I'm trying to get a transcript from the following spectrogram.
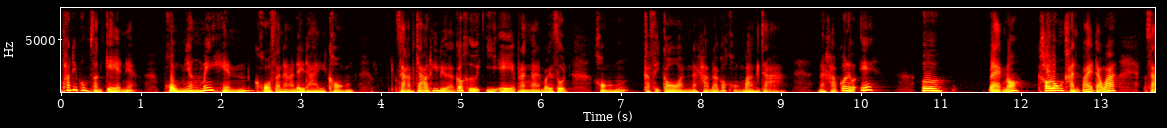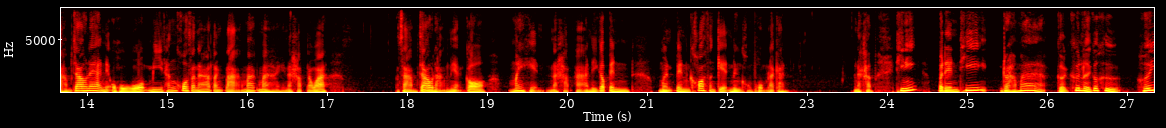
เท่าที่ผมสังเกตเนี่ยผมยังไม่เห็นโฆษณาใด ๆ ของ 3 เจ้าที่เหลือก็คือ EA พลังงานบริสุทธิ์ของกสิกรนะครับ แล้วก็ของบางจากนะครับ ก็เลยเอ๊ะเออ แปลกเนาะเขาลงขันไปแต่ว่า 3 เจ้าแรกเนี่ยโอ้โหมีทั้งโฆษณาต่างๆ มากมายนะครับ แต่ว่า 3 เจ้าหลังเนี่ยก็ไม่เห็นนะครับออันนี้ก็เป็นเหมือนเป็นข้อสังเกตหนึ่งของผมแล้วกันนะครับ ทีนี้ประเด็นที่ดราม่าเกิดขึ้นเลยก็คือ เฮ้ย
